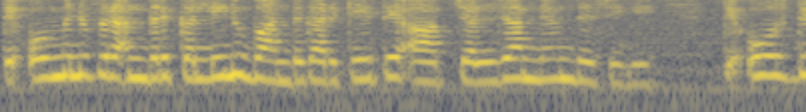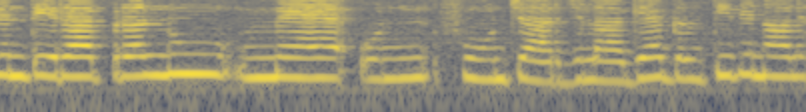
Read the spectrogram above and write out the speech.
ਤੇ ਉਹ ਮੈਨੂੰ ਫਿਰ ਅੰਦਰ ਕੱਲੀ ਨੂੰ ਬੰਦ ਕਰਕੇ ਤੇ ਆਪ ਚੱਲ ਜਾਂਦੇ ਹੁੰਦੇ ਸੀਗੇ। ਤੇ ਉਸ ਦਿਨ 13 ਅਪ੍ਰੈਲ ਨੂੰ ਮੈਂ ਉਹ ਫੋਨ ਚਾਰਜ ਲਾ ਗਿਆ ਗਲਤੀ ਦੇ ਨਾਲ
